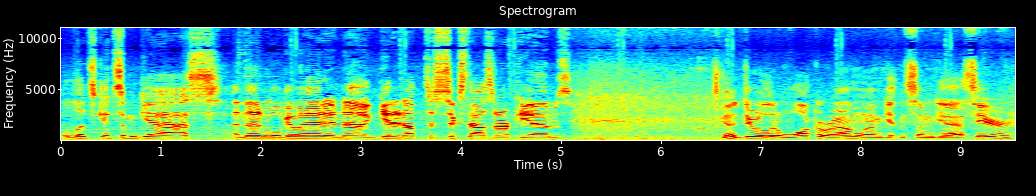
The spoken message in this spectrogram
let's get some gas and then we'll go ahead and uh, get it up to 6,000 RPMs. Just gonna do a little walk around while I'm getting some gas here.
